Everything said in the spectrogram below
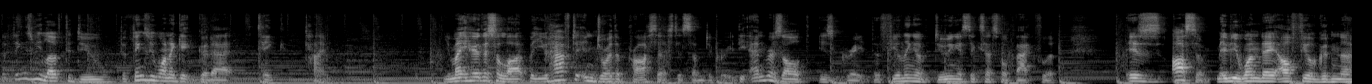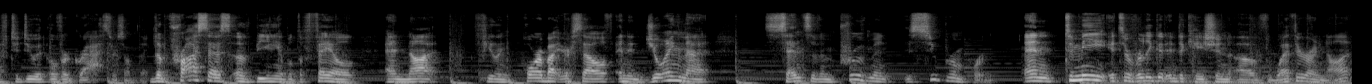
The things we love to do, the things we want to get good at, take time. You might hear this a lot, but you have to enjoy the process to some degree. The end result is great. The feeling of doing a successful backflip is awesome. Maybe one day I'll feel good enough to do it over grass or something. The process of being able to fail and not feeling poor about yourself and enjoying that sense of improvement is super important. And to me, it's a really good indication of whether or not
